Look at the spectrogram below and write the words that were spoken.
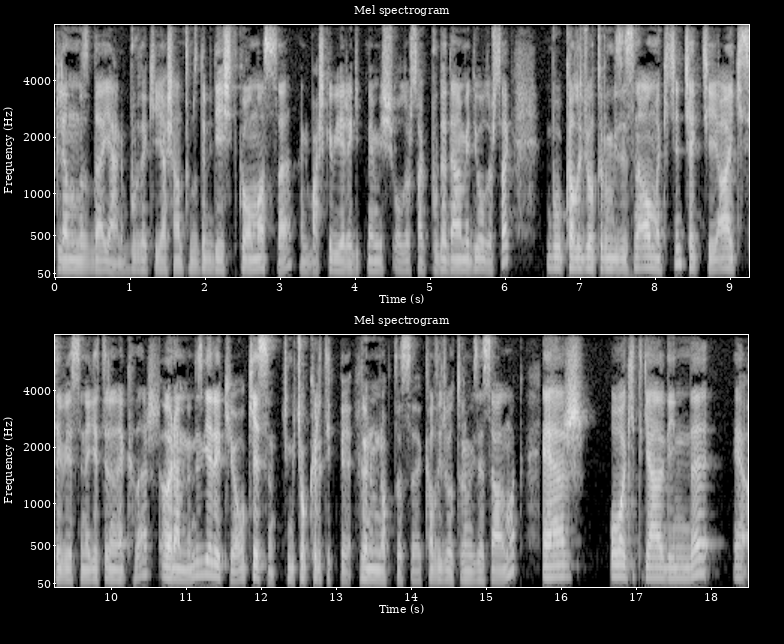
planımızda yani buradaki yaşantımızda bir değişiklik olmazsa hani başka bir yere gitmemiş olursak burada devam ediyor olursak bu kalıcı oturum vizesini almak için Çekçeyi A2 seviyesine getirene kadar öğrenmemiz gerekiyor. O kesin. Çünkü çok kritik bir dönüm noktası kalıcı oturum vizesi almak. Eğer o vakit geldiğinde ya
